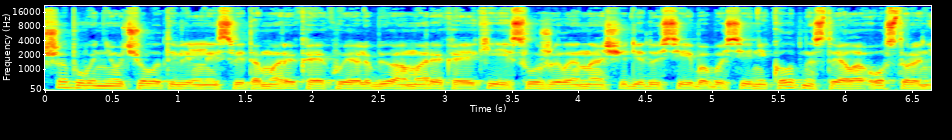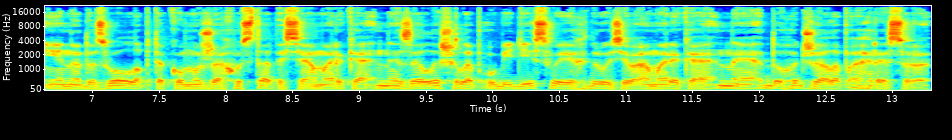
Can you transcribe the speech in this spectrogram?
США повинні очолити вільний світ Америка, яку я люблю, Америка, якій служили наші дідусі і бабусі, ніколи б не стояла осторонь і не дозволила б такому жаху статися. Америка не залишила б у біді своїх друзів. Америка не догоджала б агресору.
